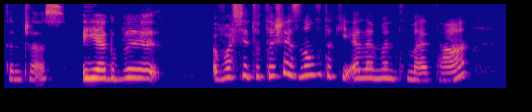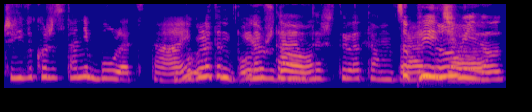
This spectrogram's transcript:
ten czas. I jakby Właśnie to też jest znowu taki element meta, czyli wykorzystanie bullet W time. ogóle ten bullet Już time do- też tyle tam Co wraca. 5 minut.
